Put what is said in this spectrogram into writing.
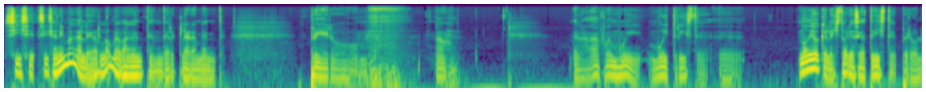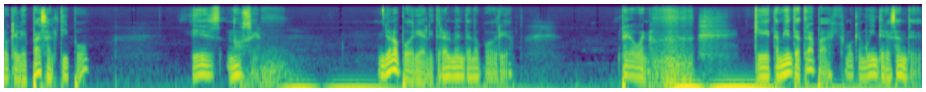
Si se, si se animan a leerlo me van a entender claramente. Pero... No. De verdad fue muy, muy triste. Eh, no digo que la historia sea triste, pero lo que le pasa al tipo es, no sé. Yo no podría, literalmente no podría. Pero bueno, que también te atrapa, es como que muy interesante.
